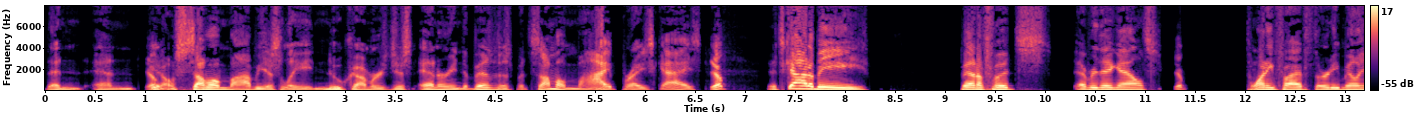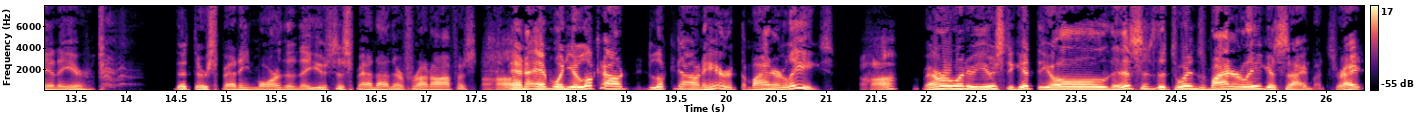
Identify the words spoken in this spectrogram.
Then and yep. you know some of them obviously newcomers just entering the business, but some of them high priced guys. Yep, it's got to be benefits, everything else. Yep. 25, 30 million a year that they're spending more than they used to spend on their front office. Uh-huh. And and when you look out look down here at the minor leagues. Uh-huh. Remember when we used to get the old this is the Twins minor league assignments, right?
